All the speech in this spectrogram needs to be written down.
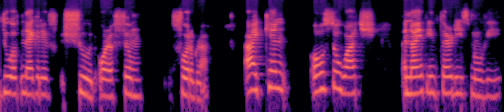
do a negative shoot or a film photograph. I can also watch a 1930s movie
